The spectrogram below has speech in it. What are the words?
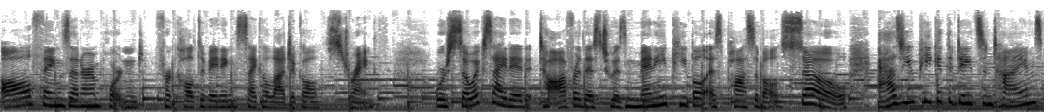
All things that are important for cultivating psychological strength. We're so excited to offer this to as many people as possible. So, as you peek at the dates and times,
